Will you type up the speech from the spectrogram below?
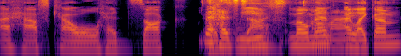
a half cowl head sock, The head, head sleeve socks. moment. Oh I like them.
